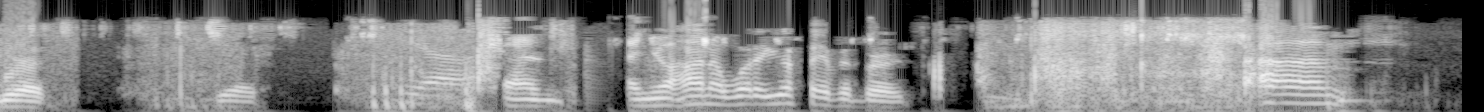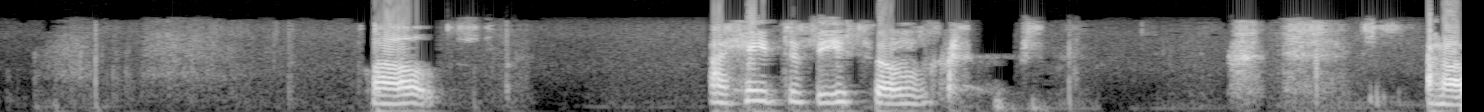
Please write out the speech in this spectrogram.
Yes. Yes. Yeah. And and Johanna, what are your favorite birds? Um, well, I hate to be so uh,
